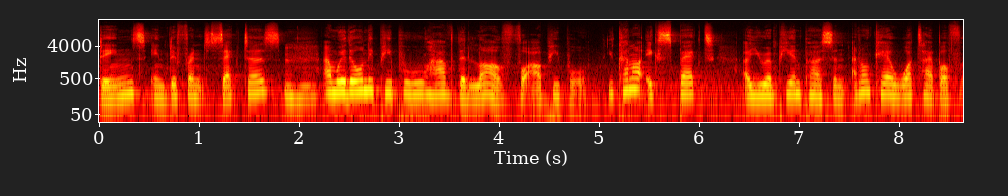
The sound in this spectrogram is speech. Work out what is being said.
things in different sectors. Mm-hmm. And we're the only people who have the love for our people. You cannot expect a European person, I don't care what type of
